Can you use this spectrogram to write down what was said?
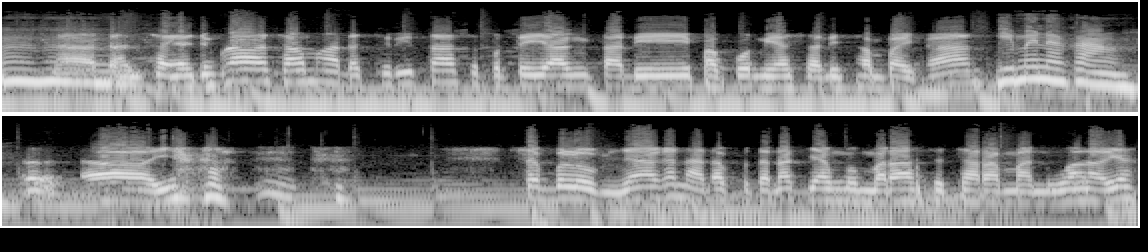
Mhm. Nah, dan saya juga sama ada cerita seperti yang tadi Pak Kurnia tadi sampaikan. Gimana Kang? Eh, eh, ya. Sebelumnya kan ada peternak yang memerah secara manual ya,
